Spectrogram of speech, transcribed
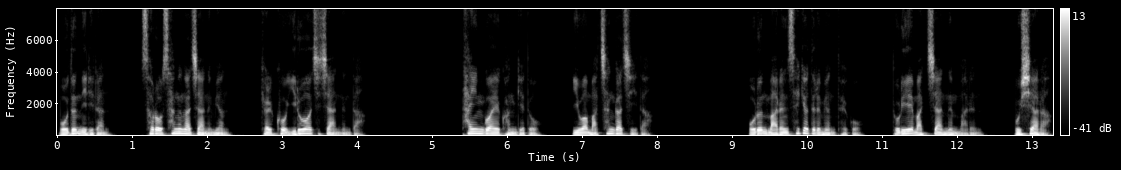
모든 일이란 서로 상응하지 않으면 결코 이루어지지 않는다. 타인과의 관계도 이와 마찬가지이다. 옳은 말은 새겨 들으면 되고 도리에 맞지 않는 말은 무시하라.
